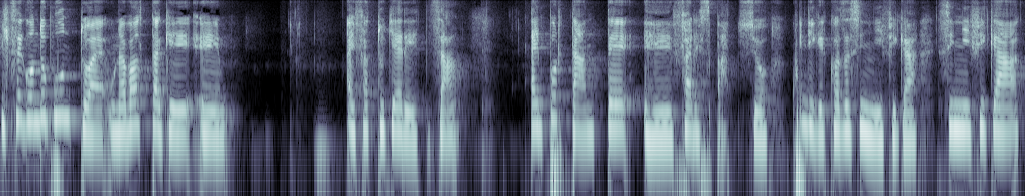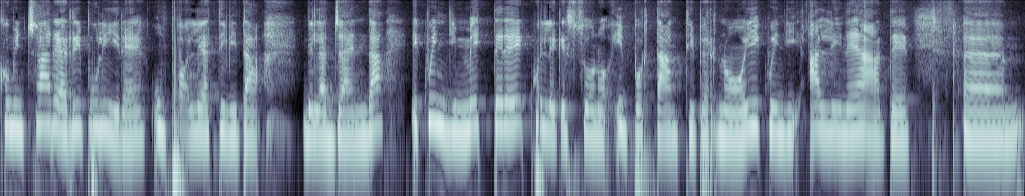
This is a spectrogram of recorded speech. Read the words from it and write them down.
Il secondo punto è una volta che eh, hai fatto chiarezza è importante eh, fare spazio. Quindi che cosa significa? Significa cominciare a ripulire un po' le attività dell'agenda e quindi mettere quelle che sono importanti per noi, quindi allineate ehm,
